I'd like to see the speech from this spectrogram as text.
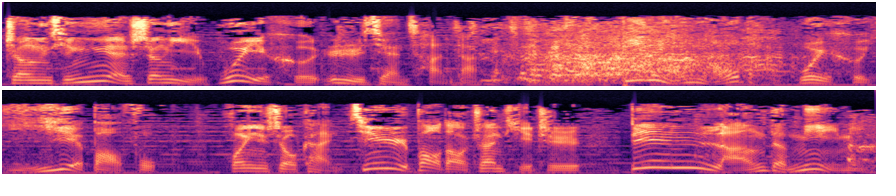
整形医院生意为何日渐惨淡？槟榔老板为何一夜暴富？欢迎收看今日报道专题之《槟榔的秘密》。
